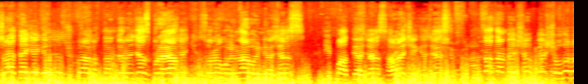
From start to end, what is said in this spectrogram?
Sonra tekrar geleceğiz şu kayalıktan döneceğiz buraya. Sonra oyunlar oynayacağız. İp atlayacağız. Halay çekeceğiz. Zaten 5 5 olur.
